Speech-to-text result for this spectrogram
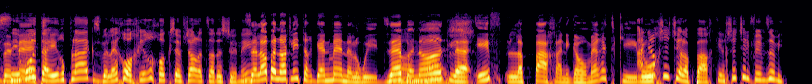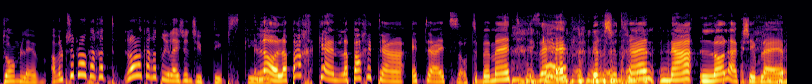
שימו באמת. את ה earplugs ולכו הכי רחוק שאפשר לצד השני. זה לא בנות להתארגן מהן על weed, זה ממש. בנות להעיף לפח. אני גם אומרת, כאילו... אני לא חושבת שלפח, כי אני חושבת שלפעמים זה מתום לב, אבל פשוט לא לקחת, לא לקחת relationship tips, כאילו. לא, לפח, כן, לפח את, את העצות. באמת, זה, ברשותכן, נא לא להקשיב להם.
